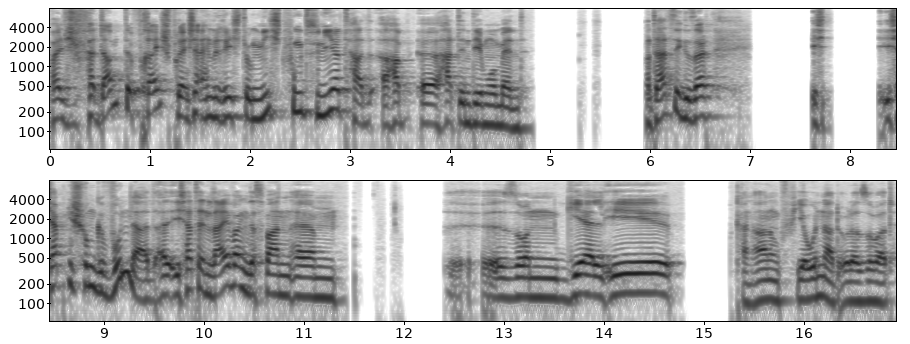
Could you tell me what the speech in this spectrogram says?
weil die verdammte Freisprecheinrichtung nicht funktioniert hat, hab, äh, hat in dem Moment. Und da hat sie gesagt, ich, ich habe mich schon gewundert. Also ich hatte einen Leihwagen, das war ein, ähm, äh, so ein GLE, keine Ahnung, 400 oder sowas.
